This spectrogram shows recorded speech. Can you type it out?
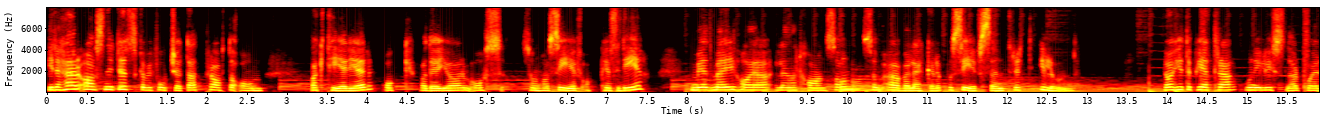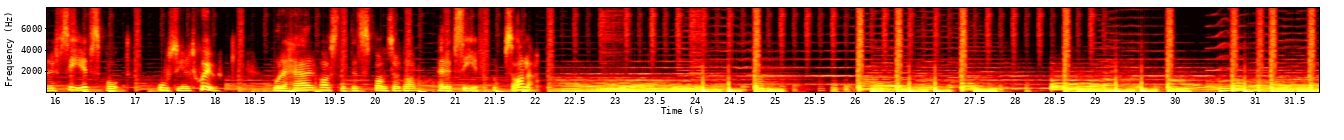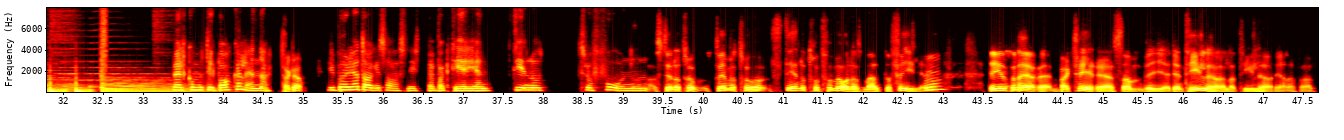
I det här avsnittet ska vi fortsätta att prata om bakterier och vad det gör med oss som har CF och PCD. Med mig har jag Lennart Hansson som överläkare på CF-centret i Lund. Jag heter Petra och ni lyssnar på RFCFs podd Osynligt sjuk och det här avsnittet sponsrat av RFCF Uppsala. Välkommen tillbaka Lennart. Tackar. Vi börjar dagens avsnitt med bakterien Stenotrofonon. Stenotrofomonas maltofilia. Mm. Det är en sån här bakterie som vi, den tillhör, eller tillhörde i alla fall,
